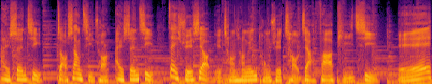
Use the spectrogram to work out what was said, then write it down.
爱生气，早上起床爱生气，在学校也常常跟同学吵架发脾气。诶，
